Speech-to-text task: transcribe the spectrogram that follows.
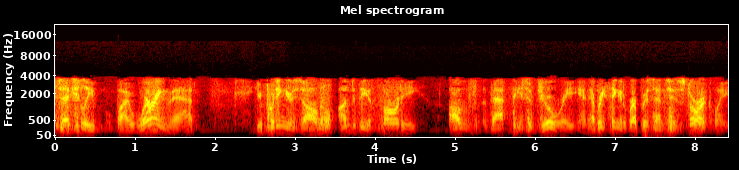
essentially by wearing that, you're putting yourself under the authority of that piece of jewelry and everything it represents historically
